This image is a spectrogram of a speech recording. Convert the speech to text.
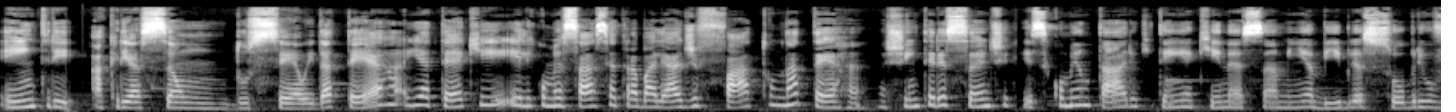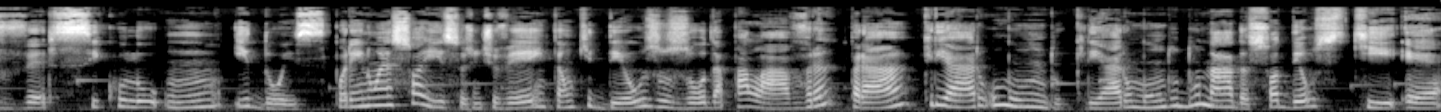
entre a criação do céu e da terra e até que ele começasse a trabalhar de fato na terra. Achei interessante esse comentário que tem aqui nessa minha Bíblia sobre o versículo 1 e 2. Porém, não é só isso. A gente vê então que Deus usou da palavra para criar o mundo, criar o mundo do nada. Só Deus, que é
